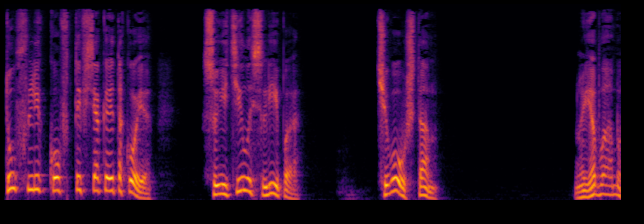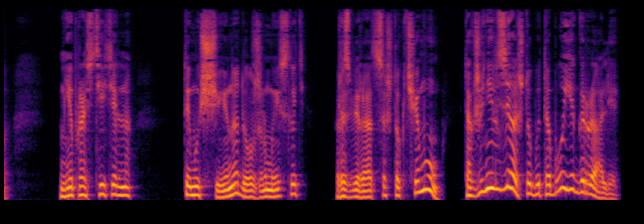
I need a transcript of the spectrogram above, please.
Туфли, кофты, всякое такое. Суетилась липа. Чего уж там? Но я баба. Мне простительно. Ты мужчина, должен мыслить, разбираться, что к чему. Так же нельзя, чтобы тобой играли.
